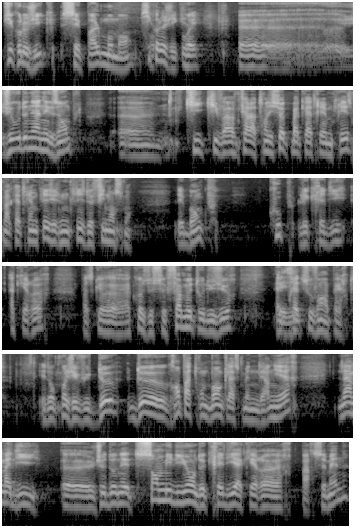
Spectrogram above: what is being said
Psychologique, c'est pas le moment. Psychologique. Oui. Euh, je vais vous donner un exemple euh, qui, qui, va faire la transition avec ma quatrième crise. Ma quatrième crise est une crise de financement. Les banques coupent les crédits acquéreurs parce qu'à cause de ce fameux taux d'usure, elles prêtent souvent à perte. Et donc moi j'ai vu deux, deux grands patrons de banque la semaine dernière. L'un m'a dit, euh, je donnais 100 millions de crédits acquéreurs par semaine.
